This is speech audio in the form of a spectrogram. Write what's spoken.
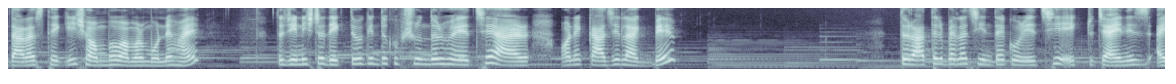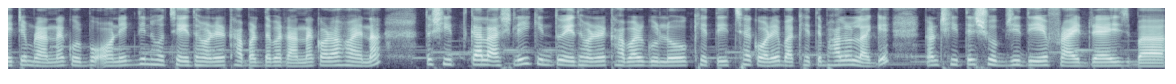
দারাজ থেকেই সম্ভব আমার মনে হয়। তো জিনিসটা দেখতেও কিন্তু খুব সুন্দর হয়েছে আর অনেক কাজে লাগবে। তো রাতের বেলা চিন্তা করেছি, একটু চাইনিজ আইটেম রান্না করব। অনেক দিন হচ্ছে এই ধরনের খাবার দাবার রান্না করা হয় না। তো শীতকাল আসলেই কিন্তু এই ধরনের খাবারগুলো খেতে ইচ্ছা করে বা খেতে ভালো লাগে। কারণ শীতের সবজি দিয়ে ফ্রাইড রাইস বা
